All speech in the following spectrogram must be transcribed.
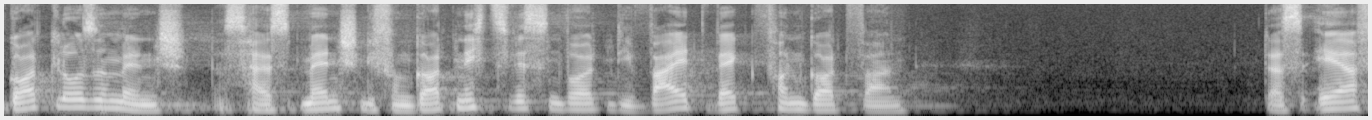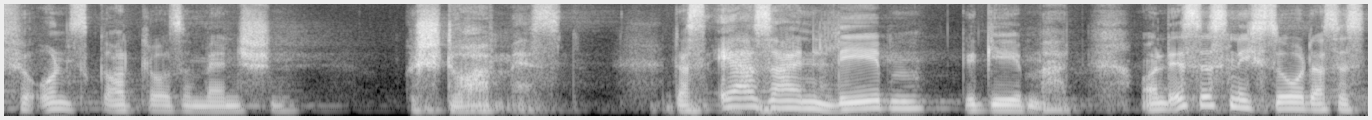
gottlose Menschen, das heißt Menschen, die von Gott nichts wissen wollten, die weit weg von Gott waren, dass er für uns gottlose Menschen gestorben ist, dass er sein Leben gegeben hat. Und ist es nicht so, dass es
